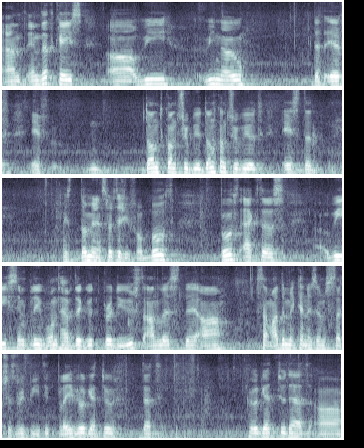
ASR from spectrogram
And in that case, uh, we, we know that if, if don't contribute, don't contribute is the, is the dominant strategy for both, both actors, we simply won't have the good produced unless there are some other mechanisms such as repeated play. We'll get to that. We'll get to that uh,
